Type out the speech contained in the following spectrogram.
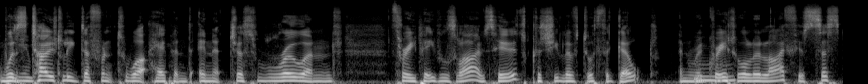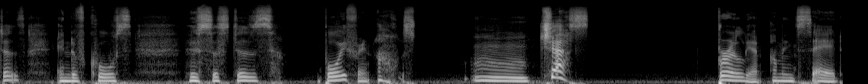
was Yeah. totally different to what happened, and it just ruined three people's lives. Hers, because she lived with the guilt and regret all her life, her sisters, and of course, her sister's boyfriend. Oh, it was Mm, just brilliant. I mean, sad.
